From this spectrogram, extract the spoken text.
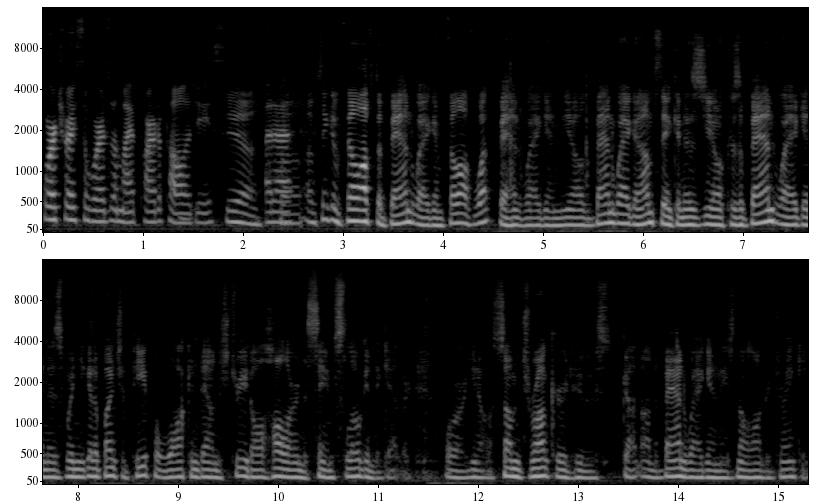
poor choice of words on my part. Apologies. Yeah, But, uh, uh, I'm thinking fell off the bandwagon. Fell off what bandwagon? You know, the bandwagon I'm thinking is, you know, because a bandwagon is when you get a bunch of people walking down the street all hollering the same slogan together, or you know, some drunkard who's gotten on the bandwagon and he's no longer drinking.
